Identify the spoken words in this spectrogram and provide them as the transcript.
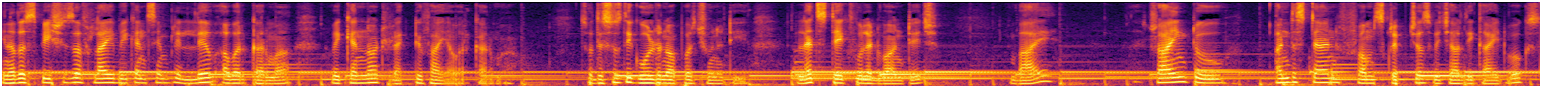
In other species of life, we can simply live our karma, we cannot rectify our karma. So, this is the golden opportunity. Let's take full advantage by trying to understand from scriptures, which are the guidebooks,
